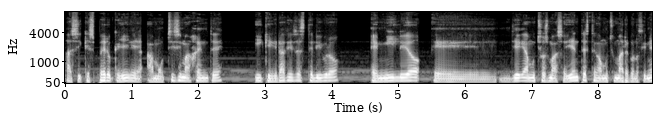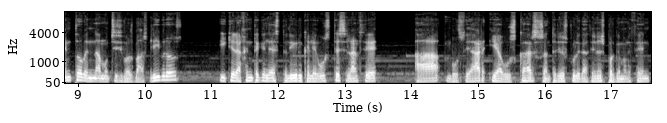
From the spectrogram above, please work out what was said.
así que espero que llegue a muchísima gente y que gracias a este libro Emilio eh, llegue a muchos más oyentes, tenga mucho más reconocimiento, venda muchísimos más libros y que la gente que lea este libro y que le guste se lance a bucear y a buscar sus anteriores publicaciones porque merecen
